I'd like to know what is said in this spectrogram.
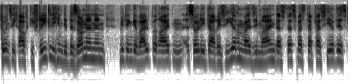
tun sich auch die Friedlichen, die Besonnenen mit den Gewaltbereiten solidarisieren, weil sie meinen, dass das, was da passiert ist,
